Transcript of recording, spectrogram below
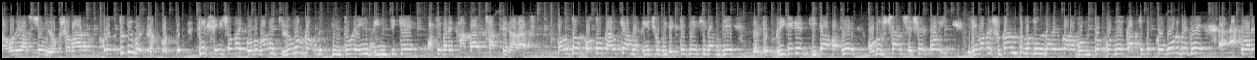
শহরে আসছেন, লোকসভার প্রস্তুতি বৈঠক করতে। ঠিক সেই সময় কোনোভাবে তৃণমূল কংগ্রেস কিন্তু এই দিনটিকে একেবারে ফাঁকা ছাড়তে নারাজ। ফলত গতকালকে আমরা যে ছবি দেখতে পেয়েছিলাম যে ব্রিগেডের গীতা পাঠের অনুষ্ঠান শেষের পরেই যেভাবে সুকান্ত মজুমদারের করা মন্তব্য নিয়ে কার্যত কোমর বেঁধে একেবারে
